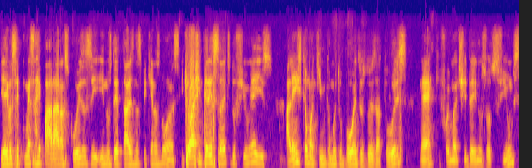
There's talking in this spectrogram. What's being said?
E aí você começa a reparar nas coisas e, e nos detalhes, nas pequenas nuances. E que eu acho interessante do filme é isso. Além de ter uma química muito boa entre os dois atores, né, que foi mantida aí nos outros filmes,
